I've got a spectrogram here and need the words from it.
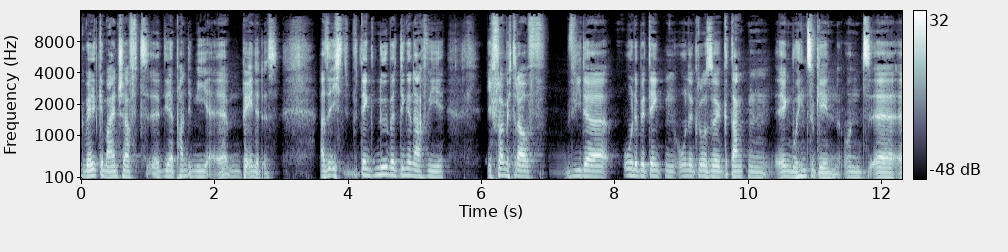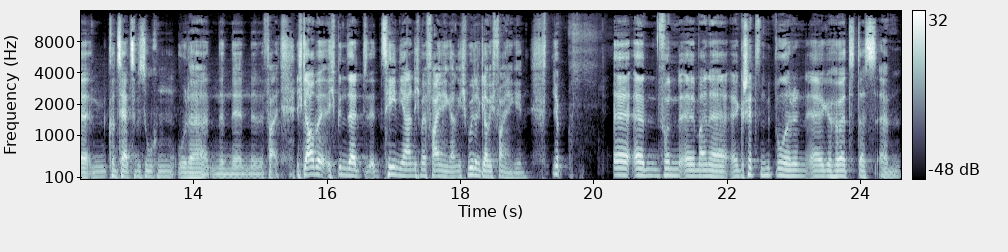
Weltgemeinschaft äh, der Pandemie ähm, beendet ist. Also ich denke nur über Dinge nach wie, ich freue mich drauf, wieder ohne Bedenken, ohne große Gedanken irgendwo hinzugehen und äh, äh, ein Konzert zu besuchen oder eine, eine, eine Feier. Ich glaube, ich bin seit zehn Jahren nicht mehr feiern gegangen. Ich würde, glaube ich, feiern gehen. Ich habe äh, ähm, von äh, meiner äh, geschätzten Mitbewohnerin äh, gehört, dass ähm,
